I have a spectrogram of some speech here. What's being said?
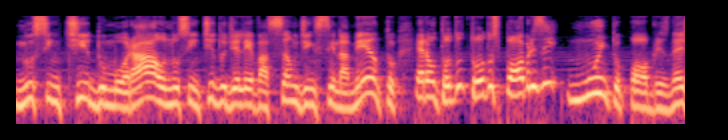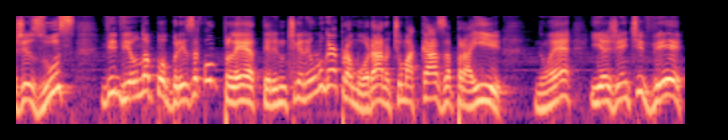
no sentido moral, no sentido de elevação de ensinamento, eram todo, todos pobres e muito pobres, né? Jesus viveu na pobreza completa, ele não tinha nenhum lugar para morar, não tinha uma casa para ir, não é? E a gente vê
